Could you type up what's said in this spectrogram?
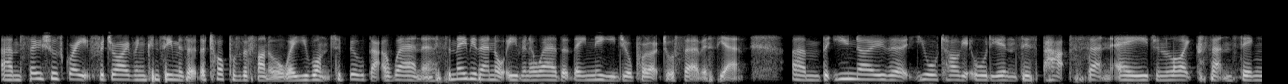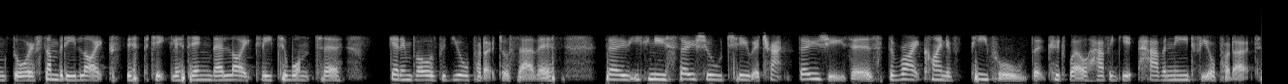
um, social is great for driving consumers at the top of the funnel where you want to build that awareness. So, maybe they're not even aware that they need your product or service yet. Um, but you know that your target audience is perhaps a certain age and likes certain things, or if somebody likes this particular thing, they're likely to want to get involved with your product or service. So you can use social to attract those users, the right kind of people that could well have a have a need for your product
